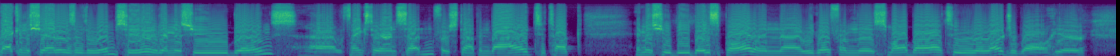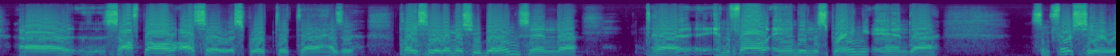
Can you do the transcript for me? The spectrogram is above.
Back in the shadows of the rims here at MSU Billings. Uh, thanks to Aaron Sutton for stopping by to talk MSUB baseball. And uh, we go from the small ball to the larger ball here. Uh, softball, also a sport that uh, has a place here at MSU Billings, and uh, uh, in the fall and in the spring. And some firsts here.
